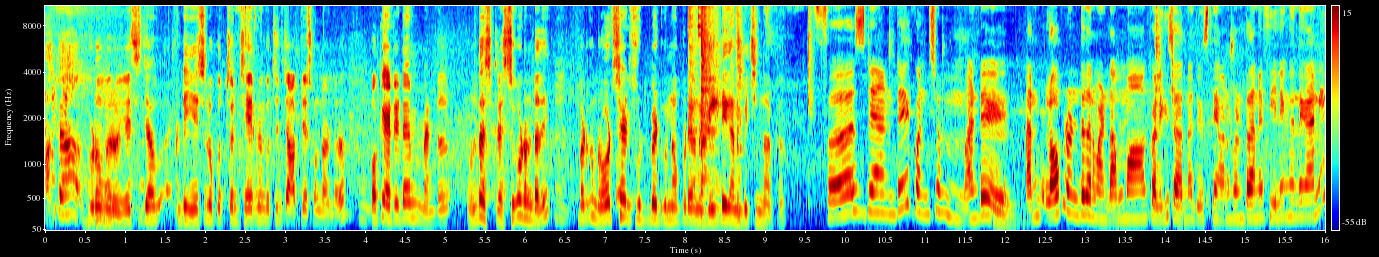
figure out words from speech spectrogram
అక్క ఇప్పుడు మీరు ఏసీ జాబ్ అంటే ఏసీలో కూర్చొని చైర్ మీద కూర్చొని జాబ్ చేసుకుంటా ఉంటారు. Okay at a time mental ఉంటుంది స్ట్రెస్ కూడా ఉంటుంది. బట్ రోడ్ సైడ్ ఫుడ్ పెట్టుకున్నప్పుడు ఏమైనా గిల్టీగా అనిపించింది అక్క? ఫస్ట్ డే అంటే కొంచెం అంటే అన్- లోపల ఉంటుంది అనమాట అమ్మ కొలిగి సార్ నా చూస్తే ఏమనుకుంటా అనే ఫీలింగ్ ఉంది కానీ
